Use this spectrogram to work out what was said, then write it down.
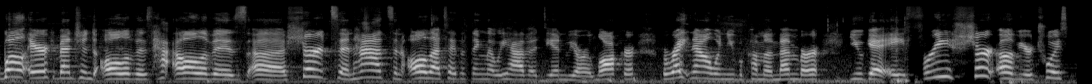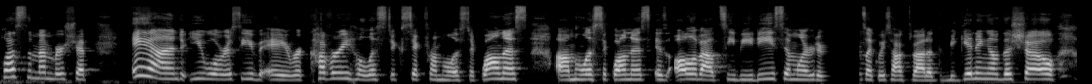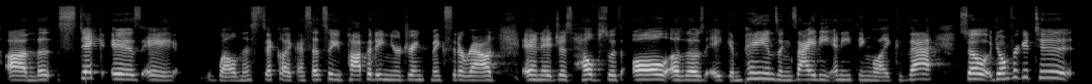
well, Eric mentioned all of his ha- all of his uh, shirts and hats and all that type of thing that we have at DNVR Locker. But right now, when you become a member, you get a free shirt of your choice plus the membership, and you will receive a recovery holistic stick from Holistic Wellness. Um, holistic Wellness is all about CBD, similar to like we talked about at the beginning of the show. Um, the stick is a wellness stick, like I said. So you pop it in your drink, mix it around, and it just helps with all of those ache and pains, anxiety, anything like that. So don't forget to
